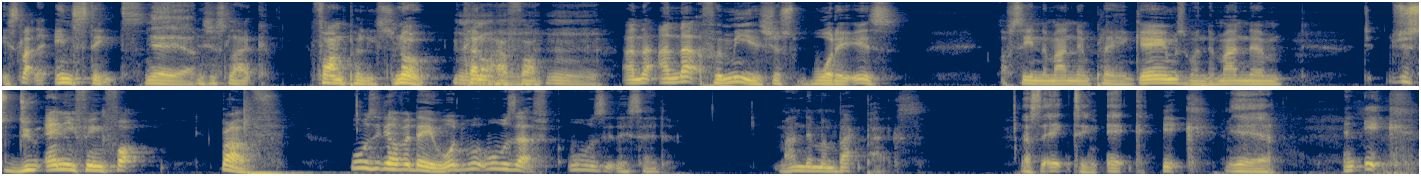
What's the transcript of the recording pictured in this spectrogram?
it's like the instinct. yeah, yeah. It's just like fun police. No, you cannot have Mm, fun. And that, and that for me is just what it is. I've seen the man them playing games when the man them just do anything for, bruv. What was it the other day? What, what what was that? What was it they said? Man them and backpacks. That's the ick thing. Ick. Ick. Yeah. an ick.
